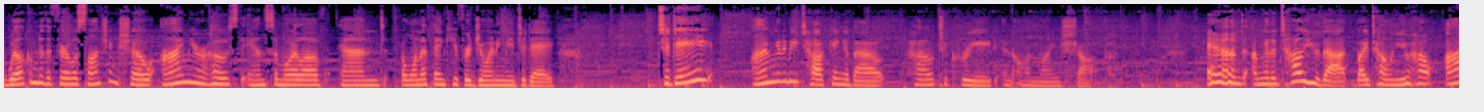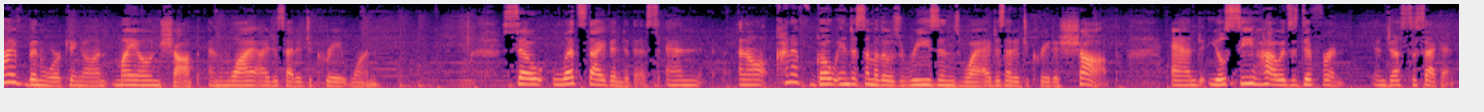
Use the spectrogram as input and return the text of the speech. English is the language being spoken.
Welcome to the Fearless Launching Show. I'm your host, Anne Samoilov, and I want to thank you for joining me today. Today, I'm going to be talking about how to create an online shop. And I'm going to tell you that by telling you how I've been working on my own shop and why I decided to create one. So let's dive into this and and I'll kind of go into some of those reasons why I decided to create a shop. And you'll see how it's different in just a second.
